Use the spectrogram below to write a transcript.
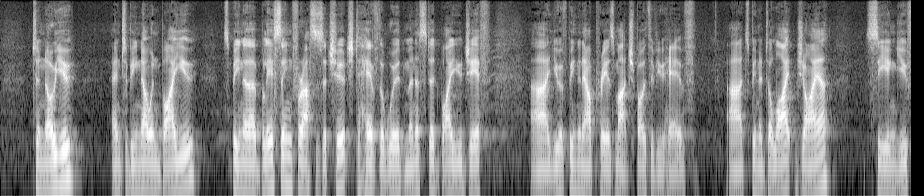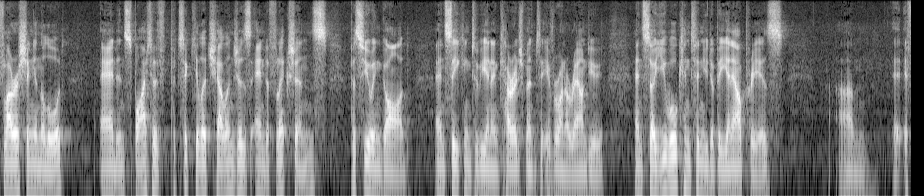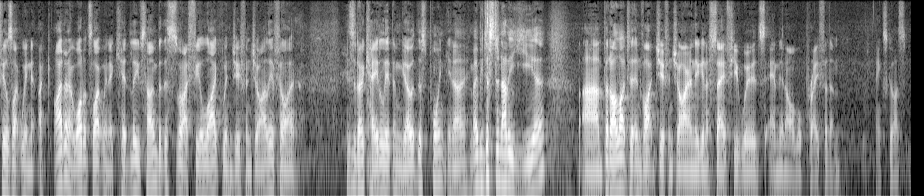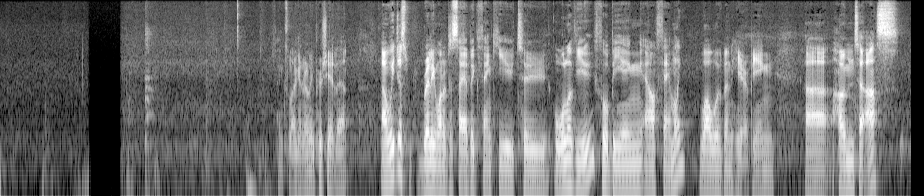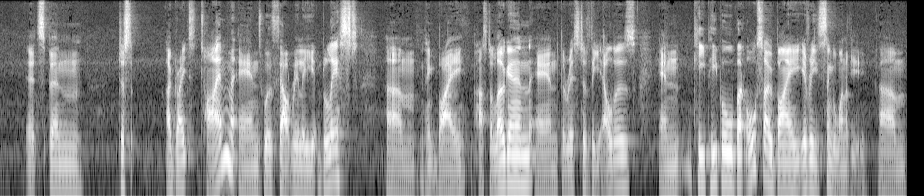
to know you and to be known by you. It's been a blessing for us as a church to have the word ministered by you, Jeff. Uh, you have been in our prayers much, both of you have. Uh, it's been a delight, Jaya, seeing you flourishing in the Lord, and in spite of particular challenges and afflictions, pursuing God and seeking to be an encouragement to everyone around you. And so you will continue to be in our prayers. Um, it, it, feels like when, I, don't know what it's like when a kid leaves home, but this is what I feel like when Jeff and Jiley, I feel like, is it okay to let them go at this point? You know, maybe just another year. Uh, but I'd like to invite Jeff and Jaya, and they're going to say a few words, and then I will pray for them. Thanks, guys. Thanks, Logan. Really appreciate that. Uh, we just really wanted to say a big thank you to all of you for being our family while we've been here, being uh, home to us. It's been just a great time, and we've felt really blessed. Um, I think by Pastor Logan and the rest of the elders and key people, but also by every single one of you. Um,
